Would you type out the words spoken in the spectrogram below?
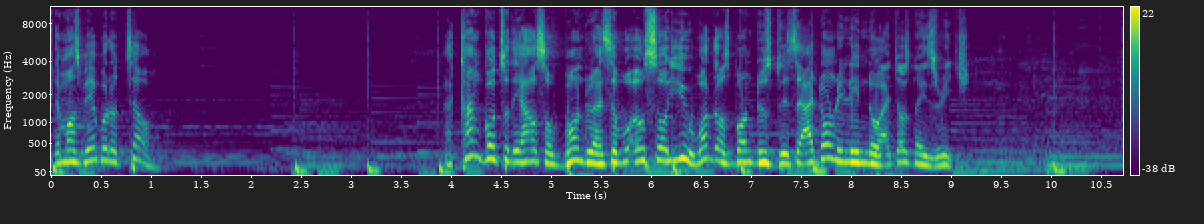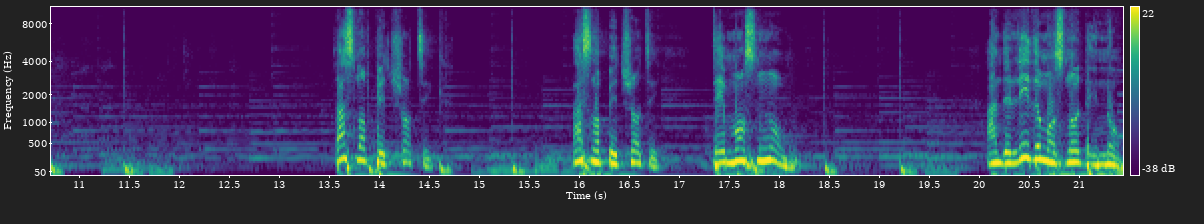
They must be able to tell. I can't go to the house of Bondu and say, well, so you, what does Bondu do? They say, I don't really know. I just know he's rich. That's not patriotic. That's not patriotic. They must know. And the leader must know they know.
